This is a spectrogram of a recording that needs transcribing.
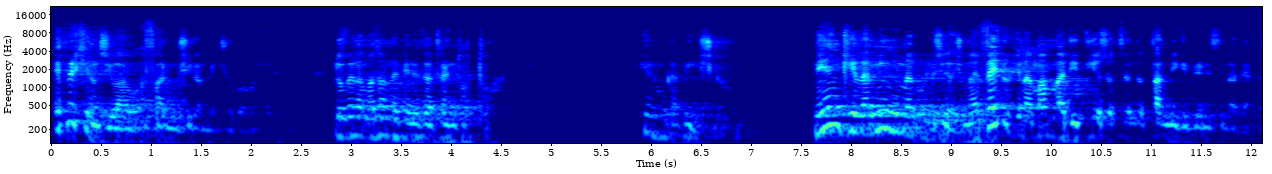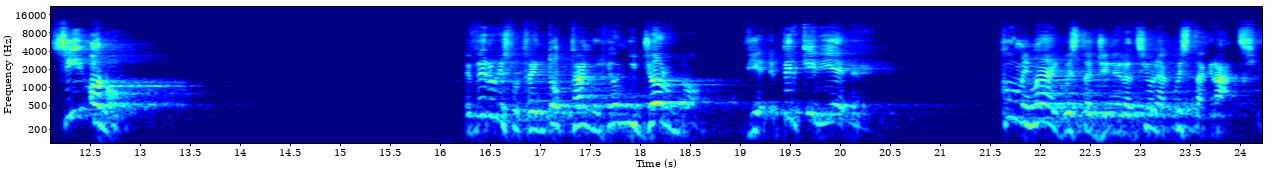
E perché non si va a fare un giro a Meggiugorje? dove la Madonna viene da 38 anni. Io non capisco. Neanche la minima curiosità. Dice, ma è vero che la mamma di Dio sono 38 anni che viene sulla terra? Sì o no? È vero che sono 38 anni che ogni giorno viene. Perché viene? Come mai questa generazione ha questa grazia?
